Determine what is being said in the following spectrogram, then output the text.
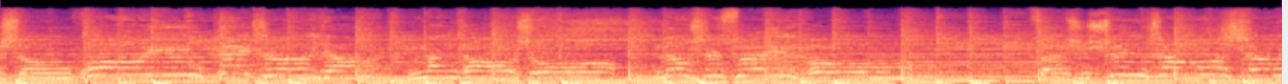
生活应该这样难道说六十岁后再去寻找我想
